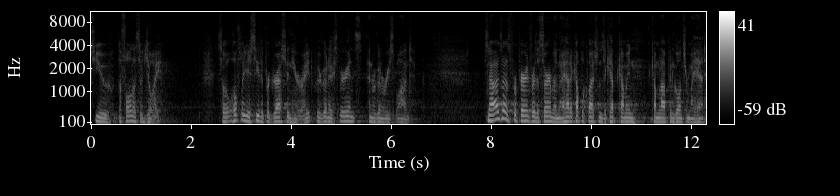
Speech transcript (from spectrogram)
to you the fullness of joy. So hopefully you see the progression here, right? We're going to experience and we're going to respond. So now, as I was preparing for the sermon, I had a couple questions that kept coming, coming up and going through my head.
